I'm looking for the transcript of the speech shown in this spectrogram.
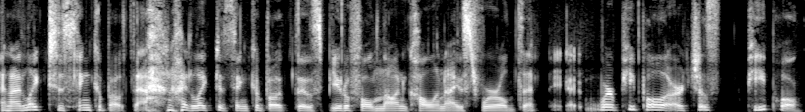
and I like to think about that. I like to think about this beautiful non-colonized world that where people are just people.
